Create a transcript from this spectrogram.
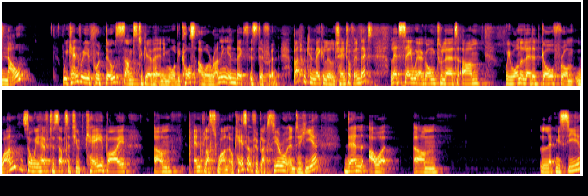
Now, we can't really put those sums together anymore because our running index is different. But we can make a little change of index. Let's say we are going to let, um, we want to let it go from 1, so we have to substitute k by um, n plus 1. Okay, so if we plug 0 into here, then our, um, let me see,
